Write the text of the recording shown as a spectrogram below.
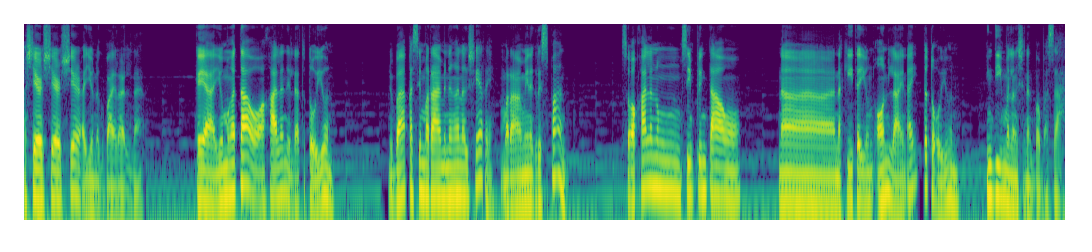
pa-share, share, share, ayun, nag-viral na. Kaya yung mga tao, akala nila totoo yun. Di ba? Kasi marami na nga nag-share eh. Marami nag-respond. So akala nung simpleng tao na nakita yung online, ay totoo yun. Hindi man lang siya nagbabasa.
